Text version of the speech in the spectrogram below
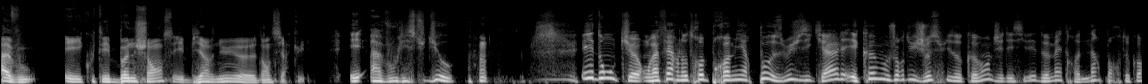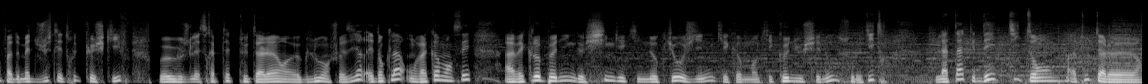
à vous. Et écoutez, bonne chance et bienvenue euh, dans le circuit. Et à vous les studios. Et donc, euh, on va faire notre première pause musicale. Et comme aujourd'hui je suis aux commandes, j'ai décidé de mettre n'importe quoi, enfin de mettre juste les trucs que je kiffe. Euh, je laisserai peut-être tout à l'heure Glou en choisir. Et donc là, on va commencer avec l'opening de Shingeki no Kyojin, qui est, comme, qui est connu chez nous sous le titre L'attaque des titans. À tout à l'heure.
